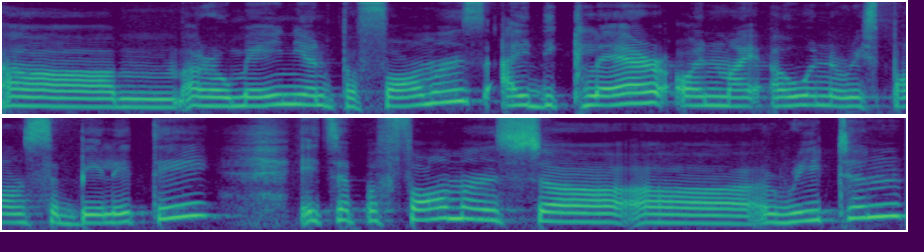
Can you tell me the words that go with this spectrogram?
um, a Romanian performance. I declare on my own responsibility. It's a performance uh, uh written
